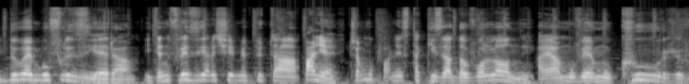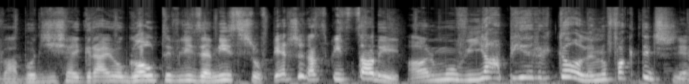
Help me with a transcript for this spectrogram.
byłem u fryzjera i ten fryzjer się mnie pyta, panie, czemu pan jest taki zadowolony? A ja mówię mu, kurwa, bo dzisiaj grają gołty w Lidze Mistrzów, pierwszy raz w historii. A on mówi, ja pierdolę, no faktycznie.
